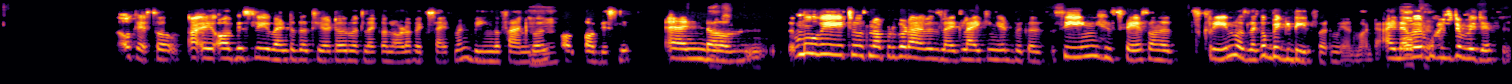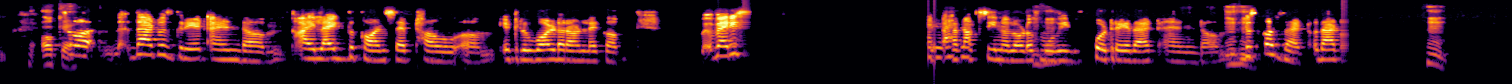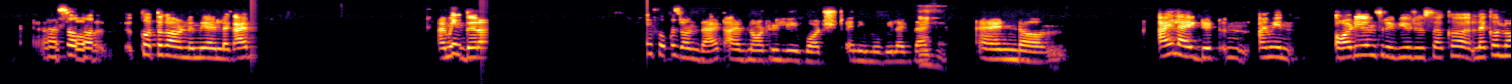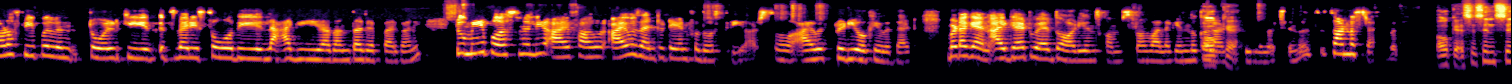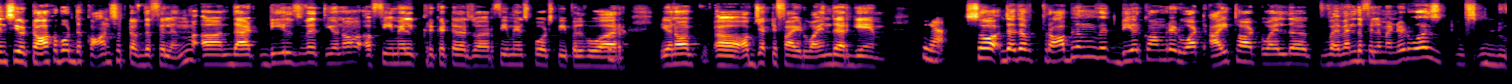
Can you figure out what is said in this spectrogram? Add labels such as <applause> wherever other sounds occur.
Okay, so I obviously went to the theater with like a lot of excitement, being a fangirl, Mhm. obviously and um, the movie choosnapur good i was like liking it because seeing his face on the screen was like a big deal for me and Manta. i never okay. watched a vijay film okay so uh, that was great and um, i liked the concept how um, it revolved around like a very i have not seen a lot of mm-hmm. movies portray that and um, mm-hmm. discuss that that hmm. uh, so the and like i i mean there are Focused on that. I have not really watched any movie like that. Mhm. and um, I liked it. And, I mean, audience review చూసాక like a lot of people in, told ki it's very sodi, laggy అదంతా చెప్పారు కానీ to me personally I found I was entertained for those three hours so I was pretty okay with that but again I get where the audience comes from వాళ్ళకి ఎందుకు అలాంటి Okay. feeling వచ్చిందో it's, it's understandable Okay, so since since you talk about the concept of the film uh, that deals with you know uh, female cricketers or female sports people who are you know uh, objectified while in their game. yeah So the the problem with Dear Comrade, what I thought while the when the film ended was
